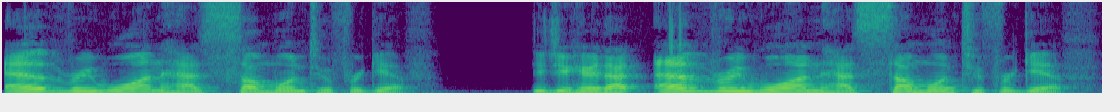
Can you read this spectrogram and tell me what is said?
Everyone Has Someone to Forgive. Did you hear that? Everyone has someone to forgive.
